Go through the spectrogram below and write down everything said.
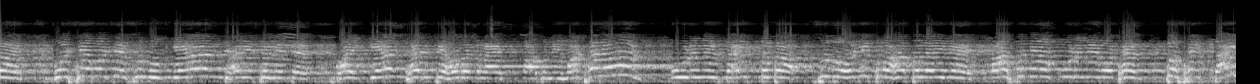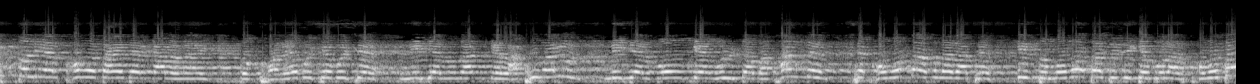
নয়, বসে বসে শুধু জ্ঞান ঝাড়িয়ে চলেছে। ভাই, জ্ঞান ঝাড়তে হবে না, আপনি মাঠে নামুন। কুর্মীর দায়িত্বটা শুধু অজিত মাহাতলাই নেয়। আপনিও কুর্মী ওঠেন। তো সেই দায়িত্ব নেওয়ার ক্ষমতা এদের কারও নাই। তো ঘরে বসে বসে নিজের উনানকে লাঠি মারুন, নিজের বউকে উল্টা বাখান দেন, সে ক্ষমতা আপনার আছে। কিন্তু মমতা দিদিকে বলার ক্ষমতা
